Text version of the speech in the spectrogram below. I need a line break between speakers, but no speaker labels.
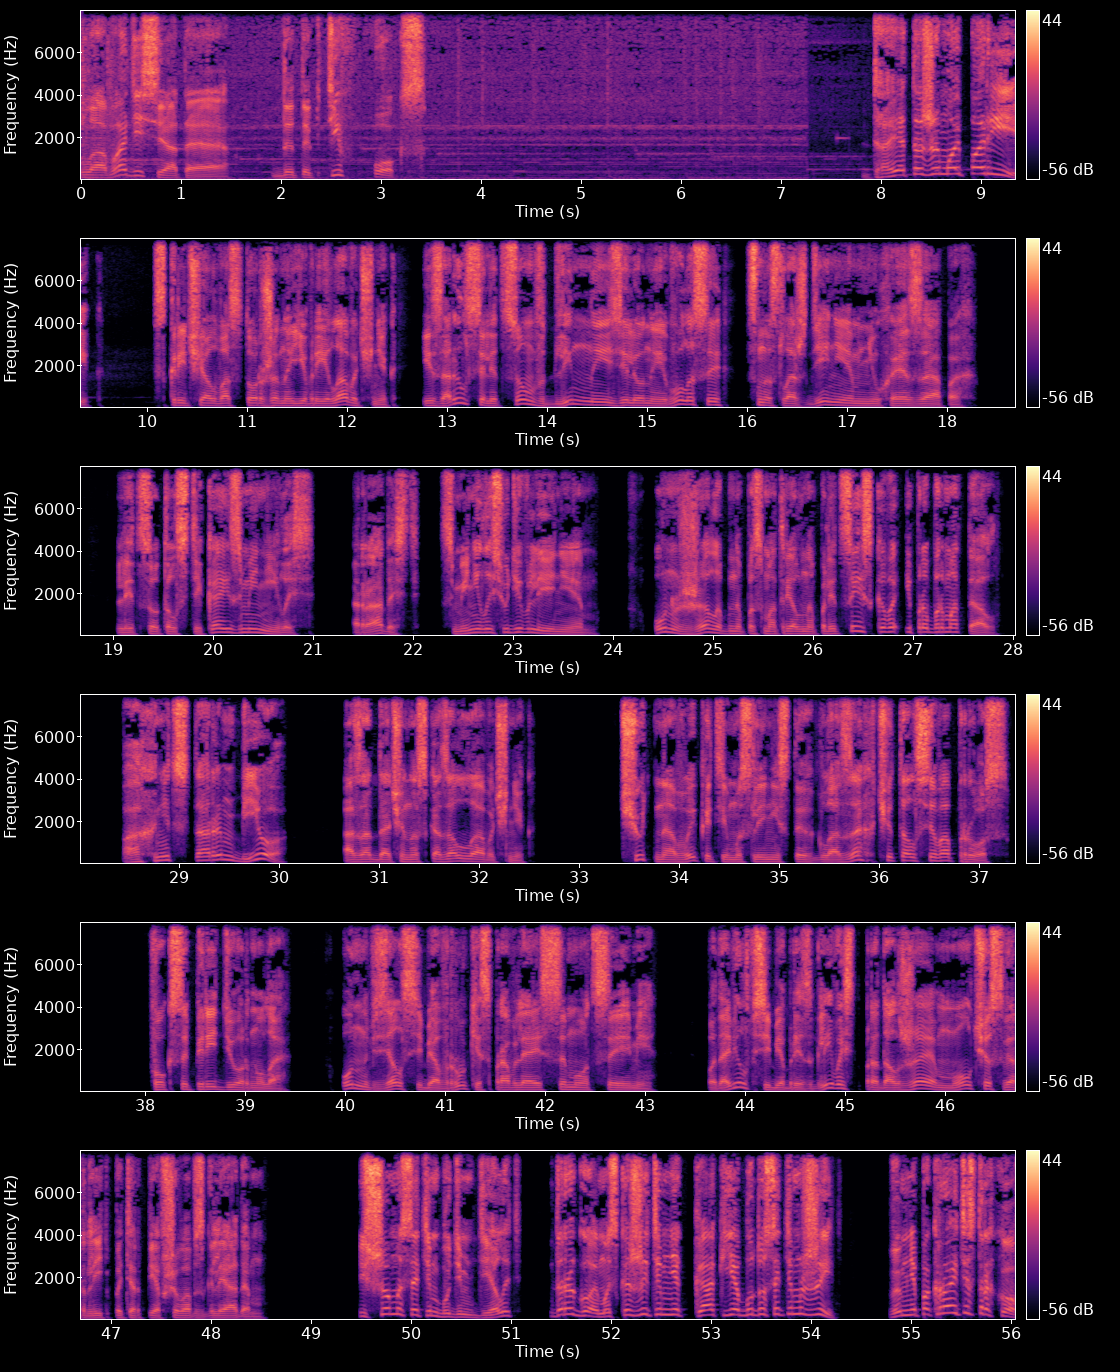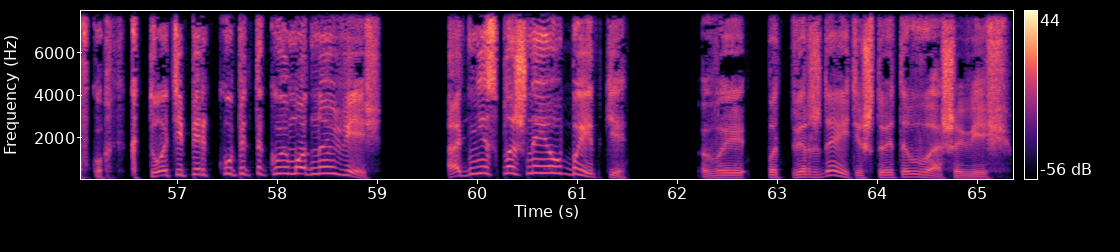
Глава десятая. Детектив Фокс. «Да это же мой парик!» — скричал восторженно еврей-лавочник и зарылся лицом в длинные зеленые волосы с наслаждением нюхая запах. Лицо толстяка изменилось. Радость сменилась удивлением. Он жалобно посмотрел на полицейского и пробормотал. «Пахнет старым био», — озадаченно сказал лавочник. Чуть на выкате маслянистых глазах читался вопрос. Фокса передернуло. Он взял себя в руки, справляясь с эмоциями. Подавил в себе брезгливость, продолжая молча сверлить потерпевшего взглядом. «И что мы с этим будем делать? Дорогой мой, скажите мне, как я буду с этим жить? Вы мне покроете страховку? Кто теперь купит такую модную вещь? Одни сплошные убытки». «Вы подтверждаете, что это ваша вещь?»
